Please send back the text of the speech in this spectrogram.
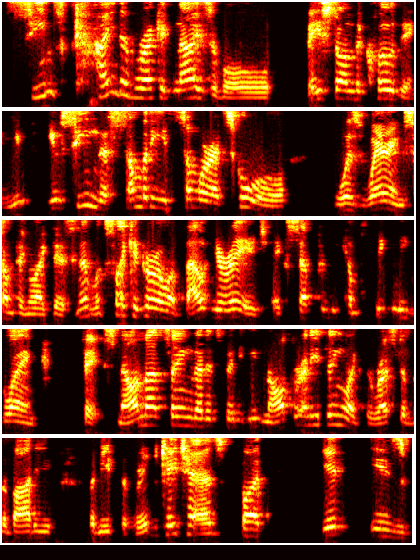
seems kind of recognizable based on the clothing. You you've seen this. Somebody somewhere at school was wearing something like this, and it looks like a girl about your age, except for the completely blank face. Now, I'm not saying that it's been eaten off or anything like the rest of the body beneath the rib cage has, but it is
